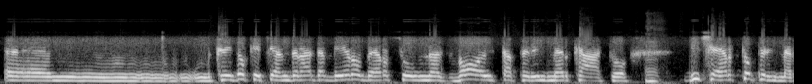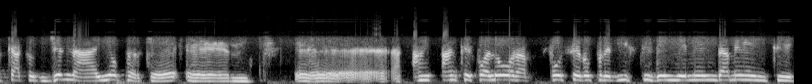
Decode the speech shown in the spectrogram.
ehm, credo che si andrà davvero verso una svolta per il mercato. Eh. Di certo per il mercato di gennaio perché ehm, eh, anche qualora fossero previsti degli emendamenti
